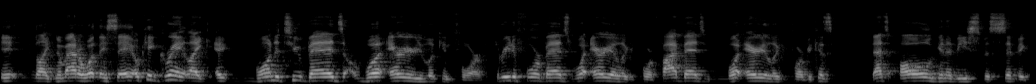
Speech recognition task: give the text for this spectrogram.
it like no matter what they say okay great like one to two beds what area are you looking for? Three to four beds what area are you looking for? Five beds what area are you looking for? Because that's all gonna be specific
